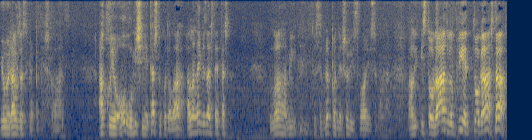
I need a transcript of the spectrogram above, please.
I ovo je razlog da se prepadeš. Allah. Ako je ovo mišljenje tačno kod Allaha, Allah najbolje zna šta je tačno. Allah mi, da se prepadneš ovih stvari su Allah. Ali isto razlog prije toga, šta?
